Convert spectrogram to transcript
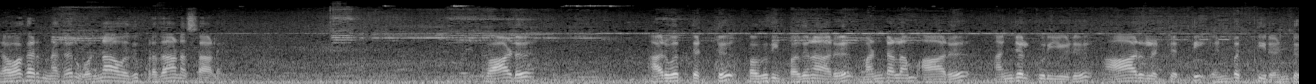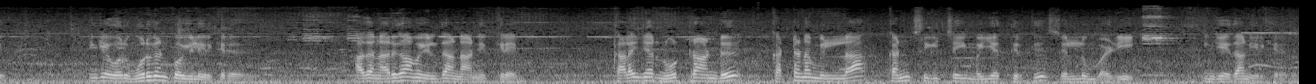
ஜவஹர் நகர் ஒன்றாவது பிரதான சாலை. வார்டு அறுபத்தெட்டு பகுதி பதினாறு மண்டலம் ஆறு அஞ்சல் குறியீடு ஆறு லட்சத்தி எண்பத்தி ரெண்டு இங்கே ஒரு முருகன் கோயில் இருக்கிறது. அதன் அருகாமையில் தான் நான் நிற்கிறேன். கலைஞர் நூற்றாண்டு கட்டணமில்லா கண் சிகிச்சை மையத்திற்கு செல்லும் வழி இங்கே தான் இருக்கிறது.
